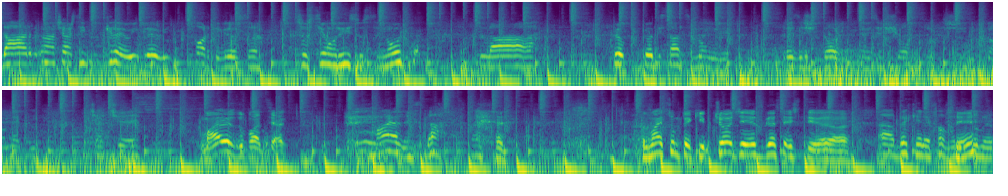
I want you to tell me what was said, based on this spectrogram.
Dar în același timp e greu, e greu, e foarte greu să susții un risc susținut la, pe, o, pe o distanță lungă de 32, 38, 35 de km, ceea ce Mai ales după ați ani. mai ales, da, da. Îl mai sun pe Kipchoge, îți găsești uh, A, Bekele e favoritul știi? meu.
